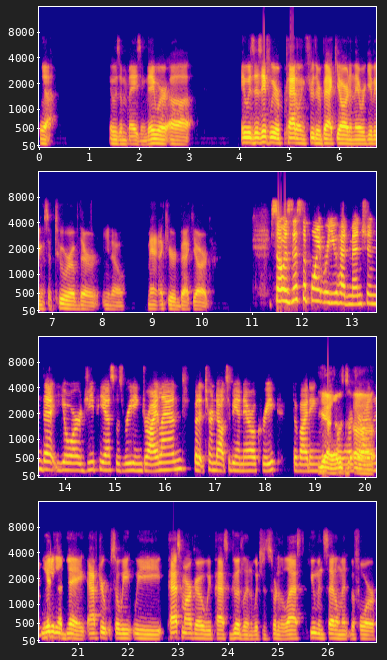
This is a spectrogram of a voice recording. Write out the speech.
Yeah. It was amazing. They were uh it was as if we were paddling through their backyard and they were giving us a tour of their you know manicured backyard so is this the point where you had mentioned that your GPS was reading dry land, but it turned out to be a narrow creek dividing? Yeah, that was uh, later that day. After, so we we passed Marco, we passed Goodland, which is sort of the last human settlement before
